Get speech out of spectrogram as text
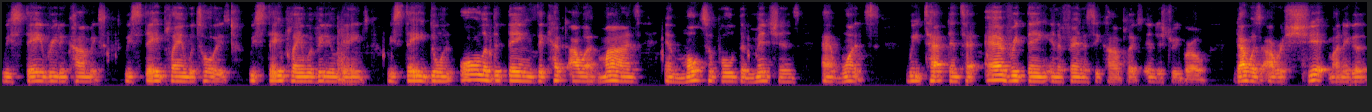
We stay reading comics. We stay playing with toys. We stay playing with video games. We stay doing all of the things that kept our minds in multiple dimensions at once. We tapped into everything in the fantasy complex industry, bro. That was our shit, my nigga.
